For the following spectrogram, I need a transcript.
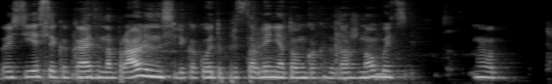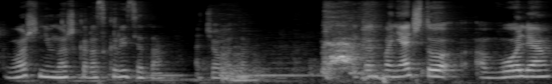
то есть если какая-то направленность или какое-то представление о том, как это должно быть, ну вот, можешь немножко раскрыть это, о чем это? И как понять, что воля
